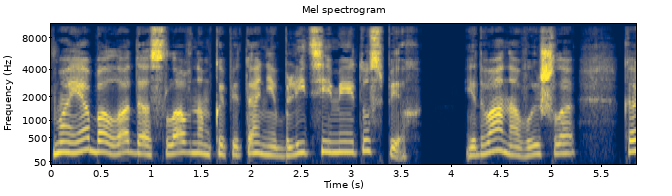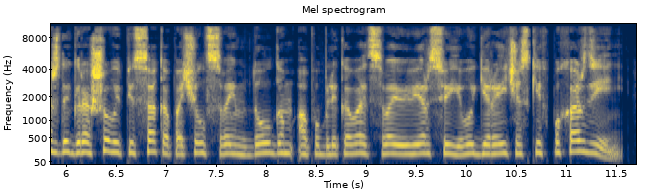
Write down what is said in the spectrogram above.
«Моя баллада о славном капитане Блите имеет успех. Едва она вышла, каждый грошовый писак опочел своим долгом опубликовать свою версию его героических похождений —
